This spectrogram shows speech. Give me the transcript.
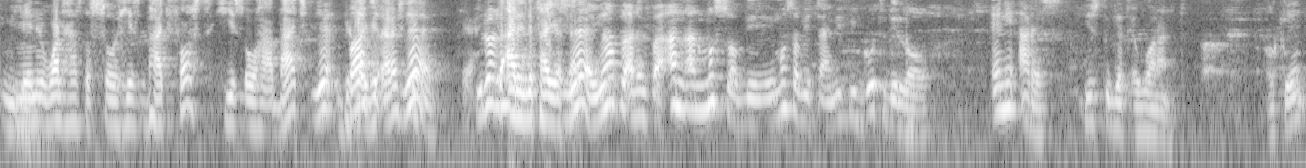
immediately. Meaning one has to show his badge first, his or her badge, Yeah, before badge, you get arrested. Yeah. Yeah. You don't to identify yourself. Yeah, you have to identify. And, and most of the most of the time, if you go to the law, any arrest used to get a warrant. Okay,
